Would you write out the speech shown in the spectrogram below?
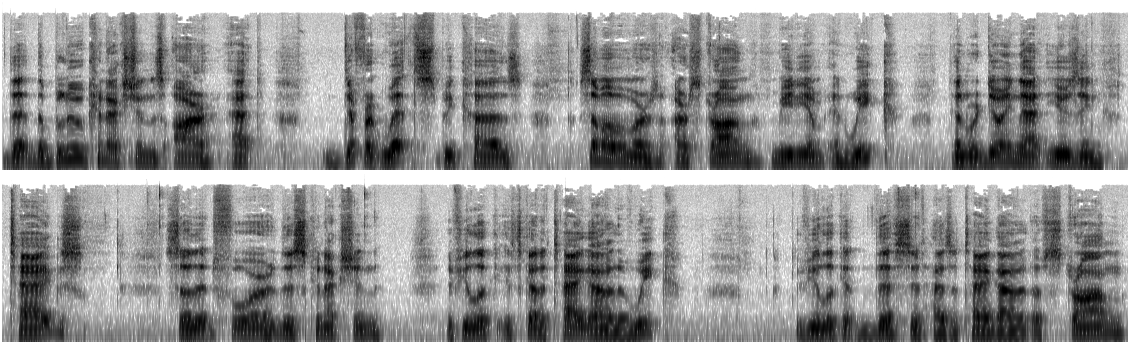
the, the blue connections are at different widths because some of them are, are strong, medium, and weak. And we're doing that using tags so that for this connection, if you look, it's got a tag on it of weak. If you look at this, it has a tag on it of strong.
